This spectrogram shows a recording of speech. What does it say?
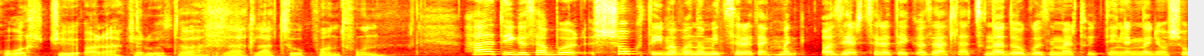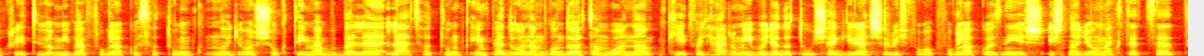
gorcső alá került az átlátszó.hu-n. Hát igazából sok téma van, amit szeretek, meg azért szeretek az átlátszónál dolgozni, mert hogy tényleg nagyon sokrétű, amivel foglalkozhatunk, nagyon sok témába bele láthatunk. Én például nem gondoltam volna két vagy három év vagy adatúságírással is fogok foglalkozni, és, és nagyon megtetszett.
